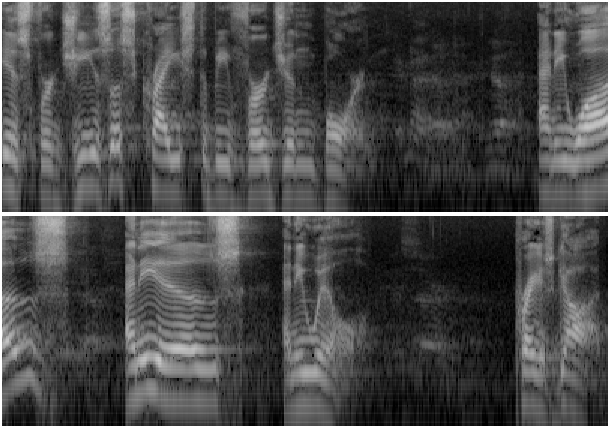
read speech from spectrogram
is for Jesus Christ to be virgin born. And he was, and he is, and he will. Praise God.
